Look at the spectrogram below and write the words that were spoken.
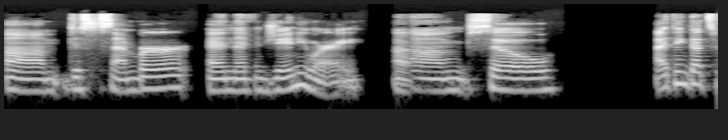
um, December and then January. Um, so I think that's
